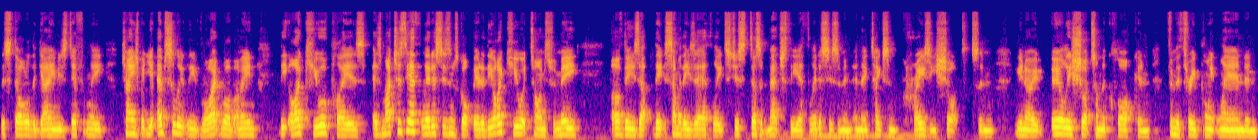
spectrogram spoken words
the style of the game is definitely changed. But you're absolutely right, Rob. I mean, the IQ of players, as much as the athleticism's got better, the IQ at times for me of these uh, the, some of these athletes just doesn't match the athleticism, and, and, they take some crazy shots and you know early shots on the clock and from the three point land, and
